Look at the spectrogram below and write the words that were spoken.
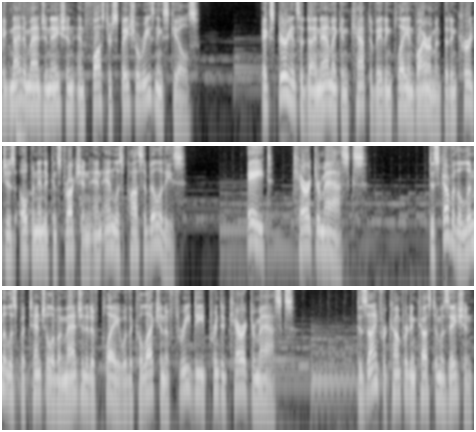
ignite imagination and foster spatial reasoning skills. Experience a dynamic and captivating play environment that encourages open-ended construction and endless possibilities. 8. Character Masks Discover the limitless potential of imaginative play with a collection of 3D printed character masks. Designed for comfort and customization,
